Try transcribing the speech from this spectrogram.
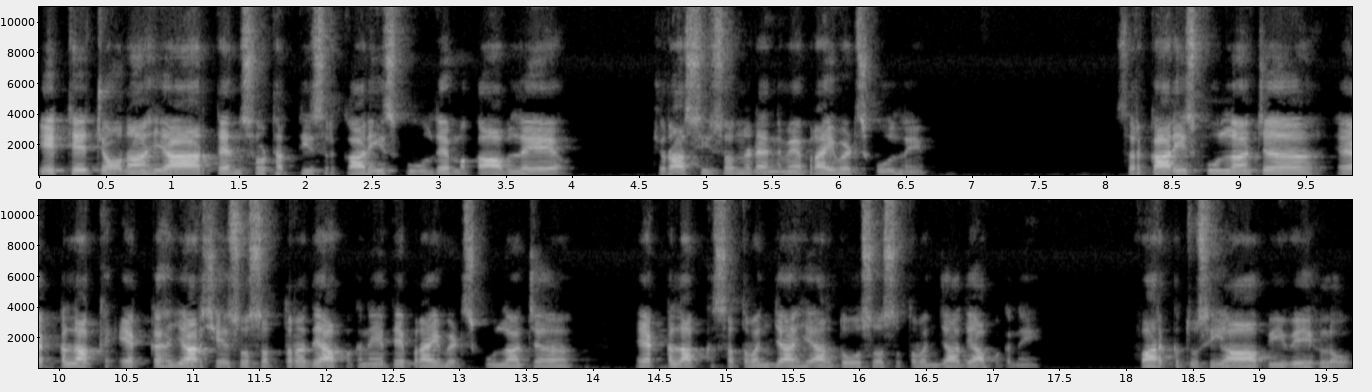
ਇੱਥੇ 14338 ਸਰਕਾਰੀ ਸਕੂਲ ਦੇ ਮੁਕਾਬਲੇ 8499 ਪ੍ਰਾਈਵੇਟ ਸਕੂਲ ਨੇ। ਸਰਕਾਰੀ ਸਕੂਲਾਂ 'ਚ 101670 ਅਧਿਆਪਕ ਨੇ ਤੇ ਪ੍ਰਾਈਵੇਟ ਸਕੂਲਾਂ 'ਚ 157257 ਅਧਿਆਪਕ ਨੇ। ਫ਼ਰਕ ਤੁਸੀਂ ਆਪ ਹੀ ਵੇਖ ਲਓ।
